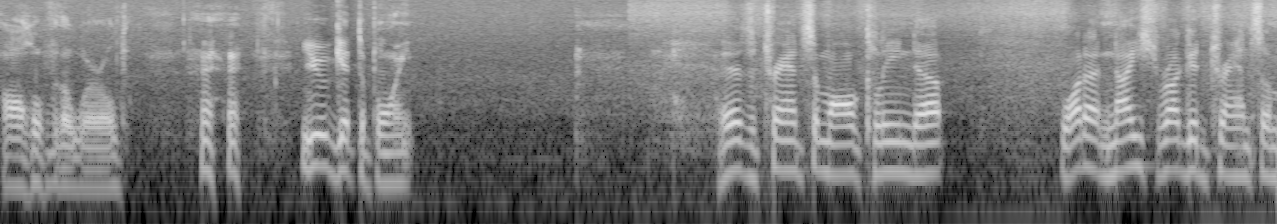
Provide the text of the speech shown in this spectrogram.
all over the world. you get the point. There's a transom all cleaned up. What a nice rugged transom.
